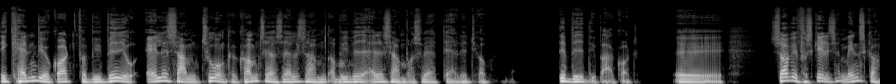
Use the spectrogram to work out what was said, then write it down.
Det kan vi jo godt, for vi ved jo alle sammen, turen kan komme til os alle sammen, og vi mm. ved alle sammen, hvor svært det er, det job. Det ved vi bare godt. Øh, så er vi forskellige som mennesker.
